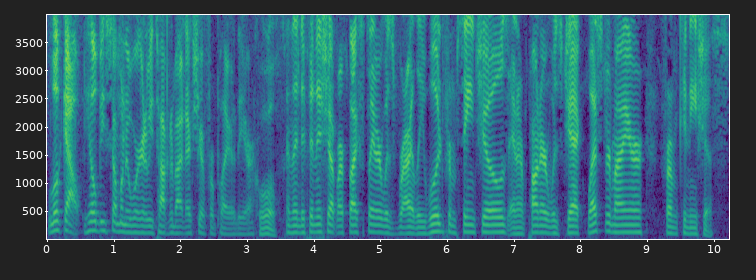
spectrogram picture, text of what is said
look out! He'll be someone who we're going to be talking about next year for Player of the Year. Cool. And then to finish up, our flex player was Riley Wood from St. Joe's, and our punter was Jack Westermeyer from Canisius.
